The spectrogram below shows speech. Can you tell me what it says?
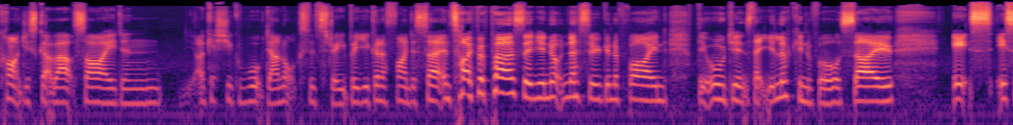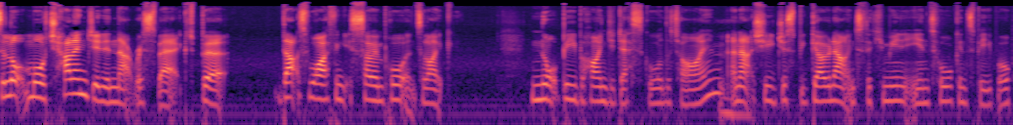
can't just go outside and I guess you could walk down Oxford Street, but you're going to find a certain type of person. You're not necessarily going to find the audience that you're looking for. So it's it's a lot more challenging in that respect. But that's why I think it's so important to like not be behind your desk all the time mm-hmm. and actually just be going out into the community and talking to people.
